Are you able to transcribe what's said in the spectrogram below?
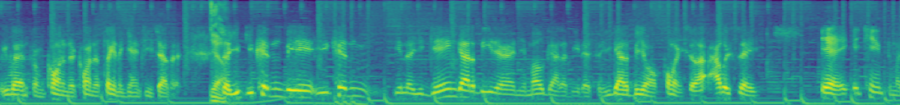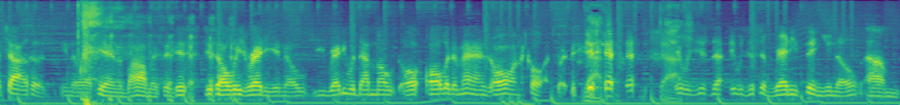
we went from corner to corner playing against each other. Yeah. So you, you couldn't be, you couldn't, you know, your game got to be there and your mo got to be there. So you got to be on point. So I, I would say, yeah, it, it came to my childhood, you know, up here in the Bahamas, and just just always ready, you know, you ready with that mo, all, all with the man's all on the court, but Gotcha. Gotcha. it was just that it was just a ready thing, you know. Um,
